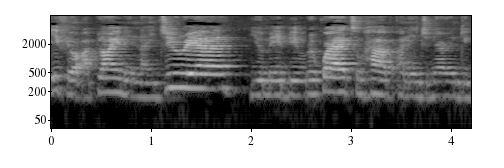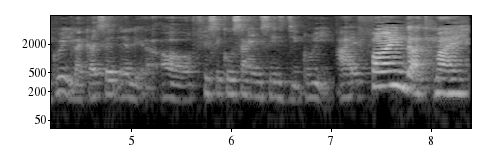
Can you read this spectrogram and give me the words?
If you're applying in Nigeria, you may be required to have an engineering degree, like I said earlier, or physical sciences degree. I find that my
